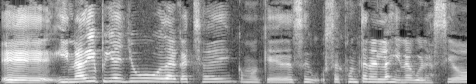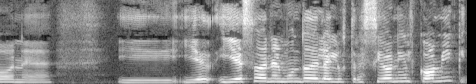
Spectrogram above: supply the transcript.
eh, y nadie pide ayuda, ¿cachai? Como que se, se juntan en las inauguraciones. Y, y, e- y eso en el mundo de la ilustración y el cómic,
